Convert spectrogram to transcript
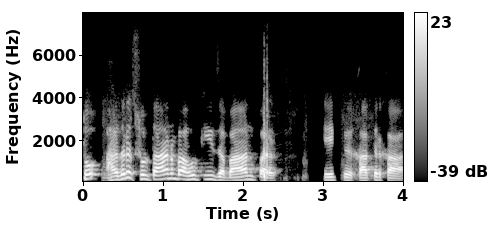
تو حضرت سلطان باہو کی زبان پر ایک خاطر خواہ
